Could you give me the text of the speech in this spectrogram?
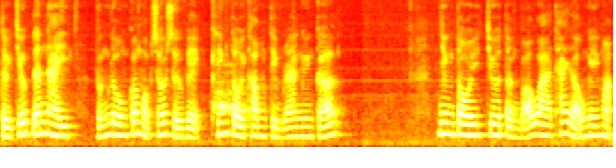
Từ trước đến nay, vẫn luôn có một số sự việc khiến tôi không tìm ra nguyên cớ. Nhưng tôi chưa từng bỏ qua thái độ nghi hoặc.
